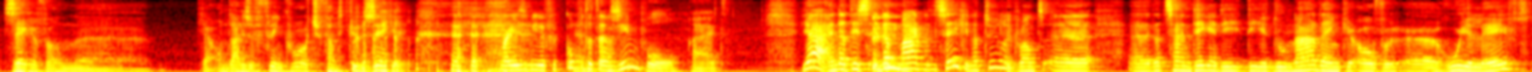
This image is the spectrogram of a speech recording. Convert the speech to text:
zeggen van. Uh, ja, om daar eens een flink woordje van te kunnen zeggen. maar je, je verkoppelt het aan zinvolheid. Ja, en dat, is, en dat maakt het zeker natuurlijk. Want uh, uh, dat zijn dingen die, die je doen nadenken over hoe je leeft.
